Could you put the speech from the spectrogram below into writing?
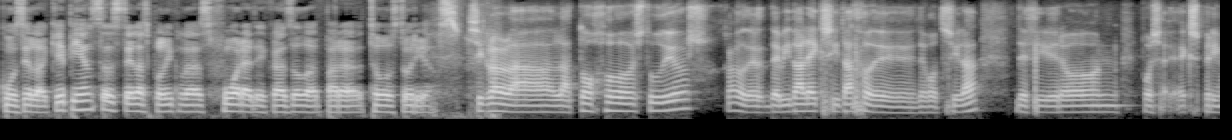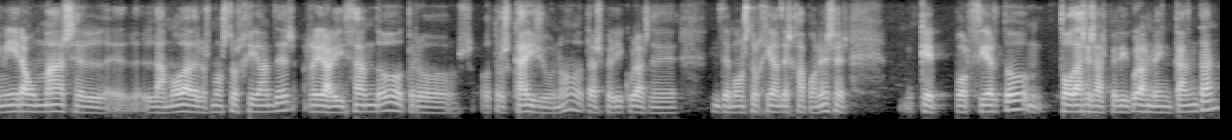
Godzilla. ¿Qué piensas de las películas fuera de Godzilla para Toho Studios? Sí, claro, la, la Toho Studios, debido al exitazo de, de Godzilla, decidieron pues exprimir aún más la moda de los monstruos gigantes realizando otros, otros kaiju, ¿no? otras películas de, monstruos gigantes japoneses que por cierto, todas esas películas me encantan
